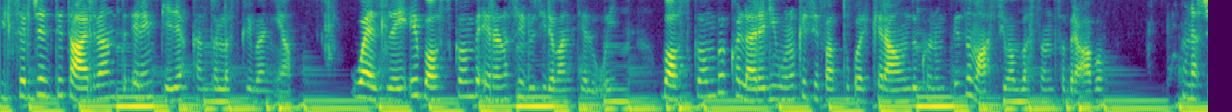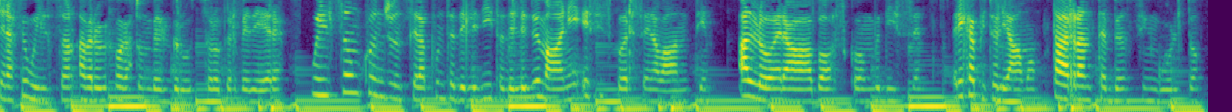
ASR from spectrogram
Il sergente Tarrant era in piedi accanto alla scrivania. Wesley e Boscombe erano seduti davanti a lui. Boscombe con l'aria di uno che si è fatto qualche round con un peso massimo abbastanza bravo. Una scena che Wilson avrebbe pagato un bel gruzzolo per vedere. Wilson congiunse la punta delle dita delle due mani e si sporse in avanti. Allora, Boscombe disse, ricapitoliamo. Tarrant ebbe un singulto.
